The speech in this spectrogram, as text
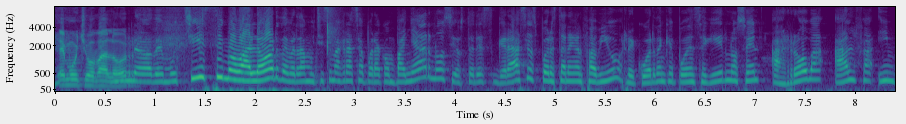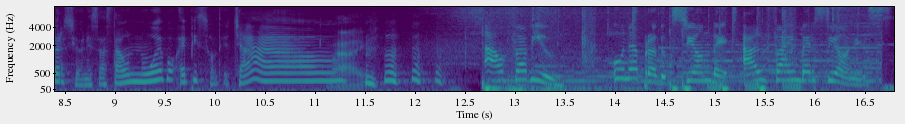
de mucho valor. No, de muchísimo valor. De verdad, muchísimas gracias por acompañarnos. Y a ustedes, gracias por estar en AlfaView. Recuerden que pueden seguirnos en arroba alfa inversiones. Hasta un nuevo episodio. Chao. Bye. AlfaView, una producción de Alfa Inversiones.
